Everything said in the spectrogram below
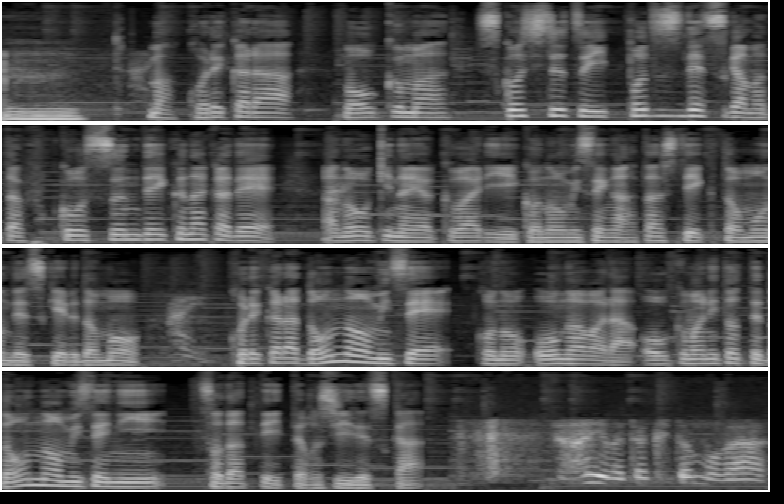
うん。まあ、これから、まあ、大熊少しずつ一歩ずつですがまた復興進んでいく中であの大きな役割このお店が果たしていくと思うんですけれどもはい。これからどんなお店この大河原大熊にとってどんなお店に育っていってほしいですか？やはり私どもが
